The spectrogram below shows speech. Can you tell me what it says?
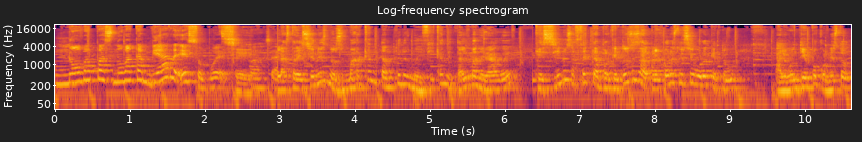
no va a, no va a cambiar eso, pues. Sí. O sea, Las traiciones nos marcan tanto y nos modifican de tal manera, güey, que sí nos afectan. Porque entonces a lo mejor estoy seguro que tú algún tiempo con esto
